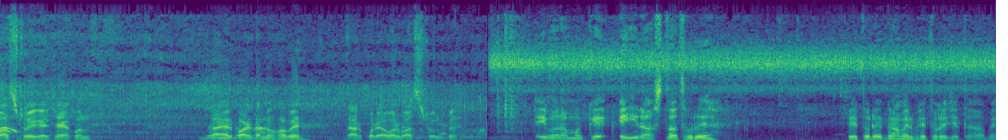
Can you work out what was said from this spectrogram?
বাস্ট হয়ে গেছে, এখন টায়ার পাল্টানো হবে, তারপরে আবার বাস চলবে। এবার আমাকে এই রাস্তা ধরে ভেতরে, গ্রামের ভেতরে যেতে হবে।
